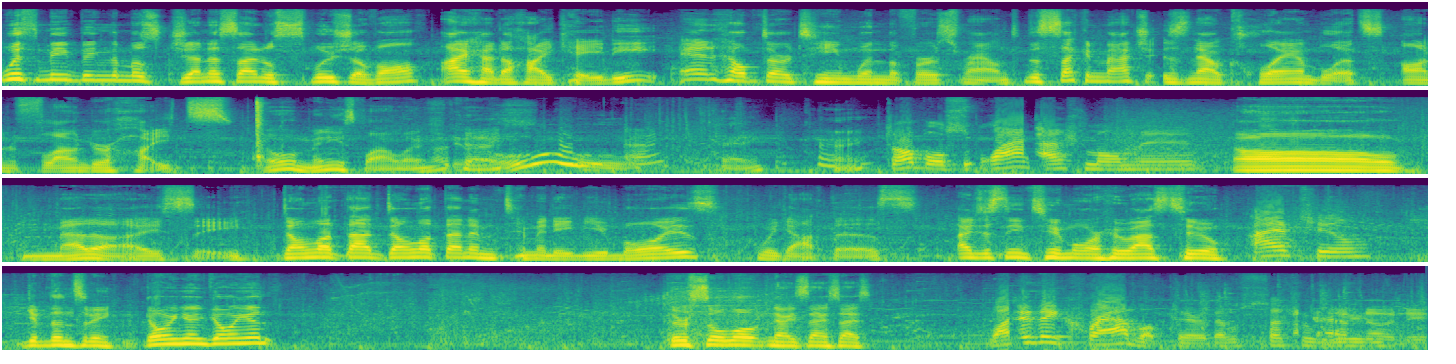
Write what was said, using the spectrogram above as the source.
With me being the most genocidal sploosh of all, I had a high KD and helped our team win the first round. The second match is now Clam Blitz on Flounder Heights. Oh, mini splatling. Okay. Ooh. Okay. Okay. Double splash moment. Oh, meta, I see. Don't let that don't let that intimidate you, boys. We got this. I just need two more. Who has two? I have two. Give them to me. Going in, going in. They're so low. Nice, nice, nice. Why did they crab up there? That was such a I have weird. no idea.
